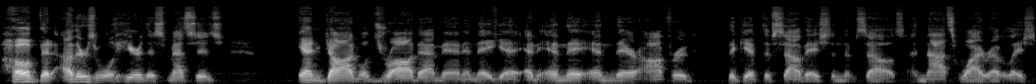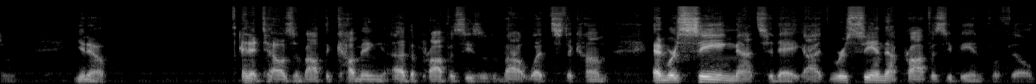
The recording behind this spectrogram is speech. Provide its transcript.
hope that others will hear this message and God will draw them in and they get and and they and they're offered the gift of salvation themselves and that's why revelation you know and it tells about the coming uh, the prophecies about what's to come and we're seeing that today guys we're seeing that prophecy being fulfilled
